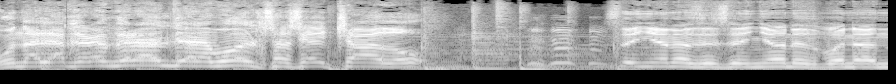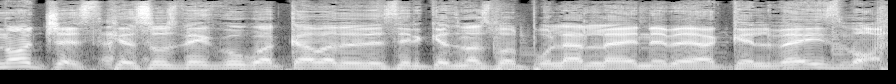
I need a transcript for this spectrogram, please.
Una lacrán grande a la bolsa se ha echado. Señoras y señores, buenas noches. Jesús de Google acaba de decir que es más popular la NBA que el béisbol.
